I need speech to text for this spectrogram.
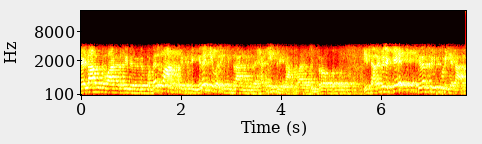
ஏழாவது வானத்திலிருந்து முதல் வானத்திற்கு இறங்கி வருகின்றான் என்ற ஹதீஸை நாம் பார்க்கின்றோம். இந்த அளவிற்கு சிறப்பிற்குரியதான்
